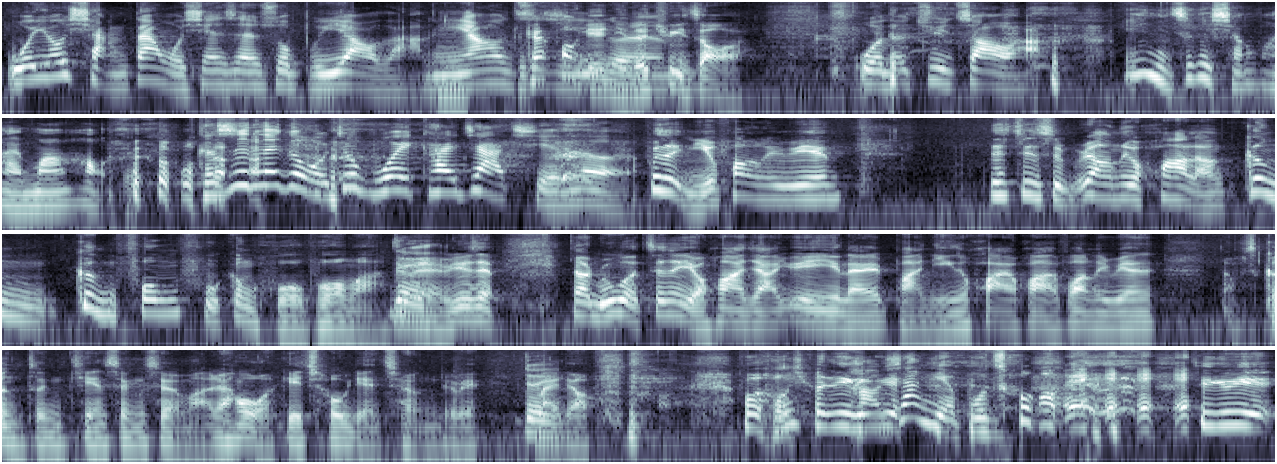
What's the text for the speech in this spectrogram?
我有想，但我先生说不要啦，你要你自看放点你的。剧照啊，我的剧照啊，哎，你这个想法还蛮好的，可是那个我就不会开价钱了。不是你就放那边，那就是让那个画廊更更丰富、更活泼嘛，对不对？就是那如果真的有画家愿意来把您画一画放那边，那不是更增添声色嘛？然后我可以抽点成，对不对？对卖掉。不，我觉得这个好像也不错哎、这个月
